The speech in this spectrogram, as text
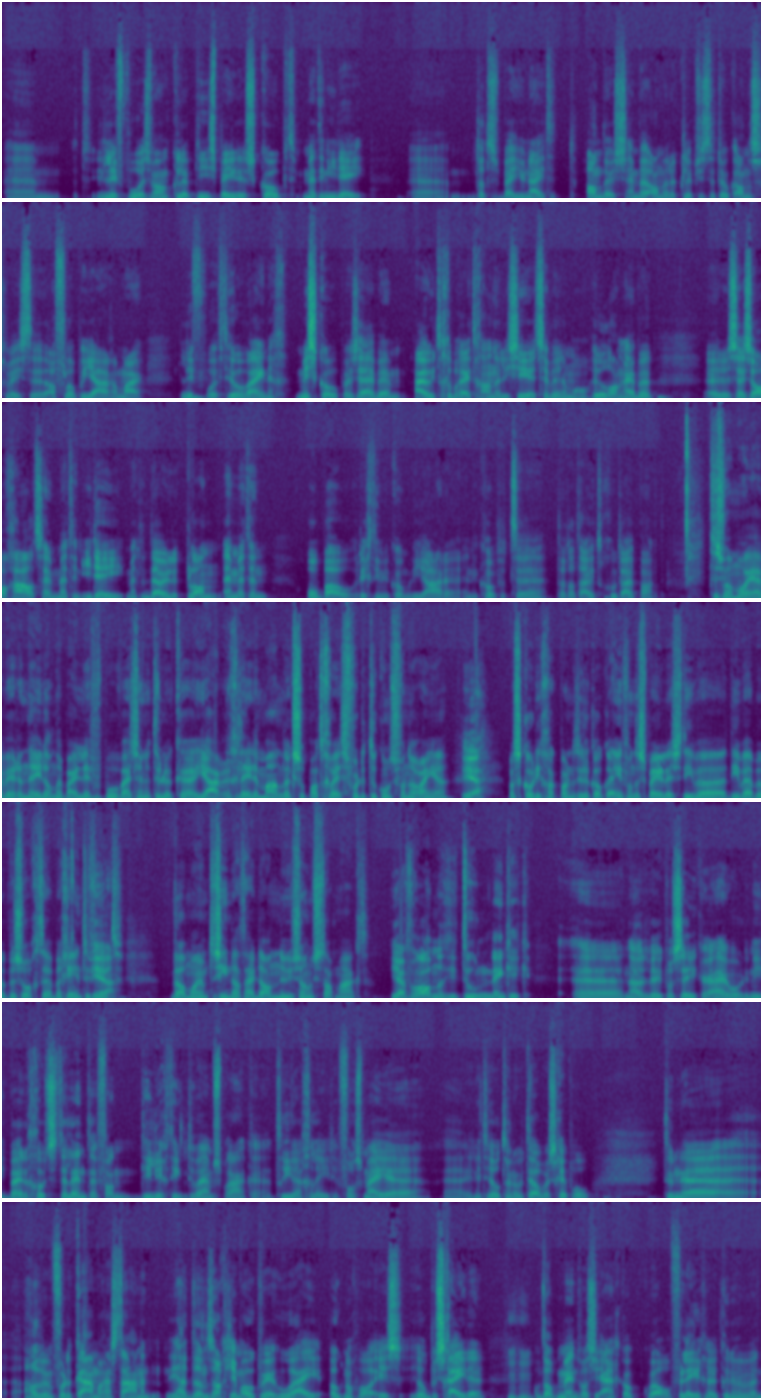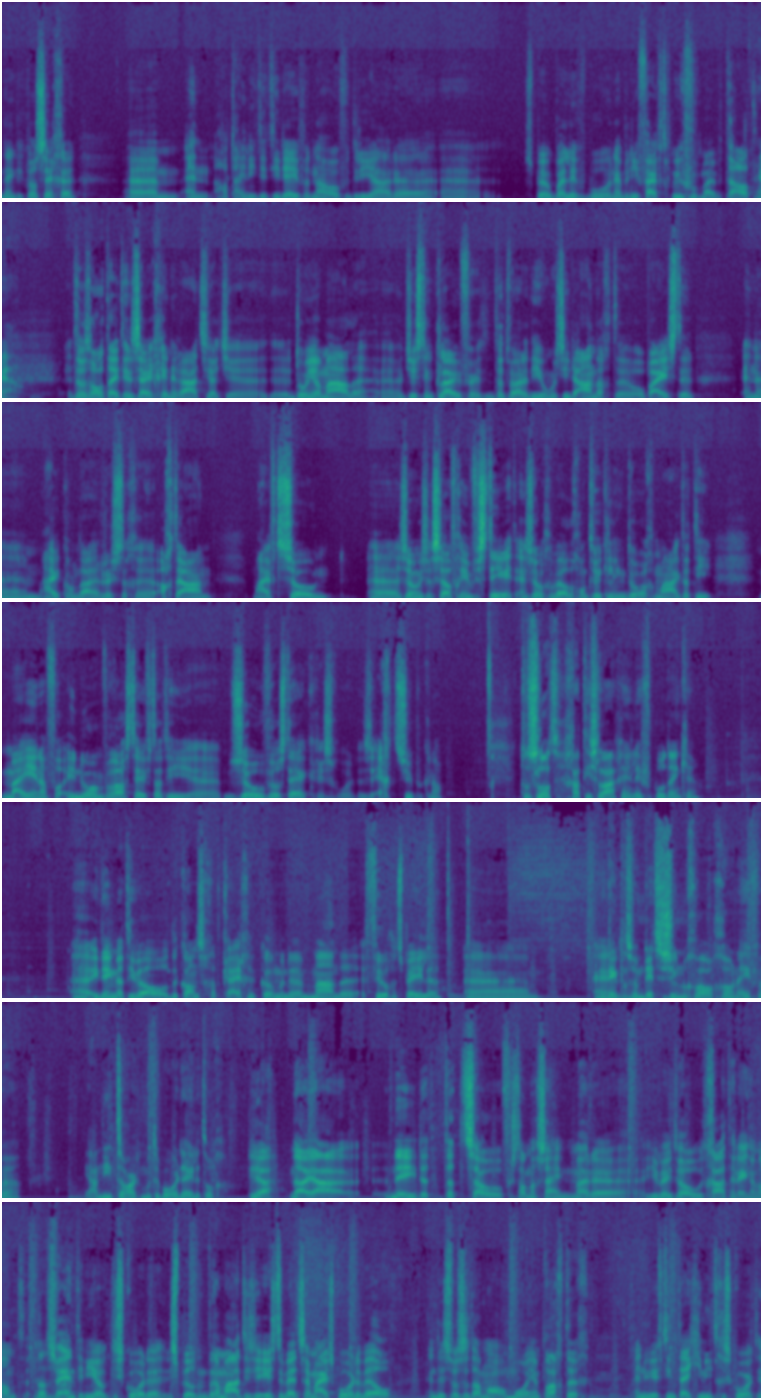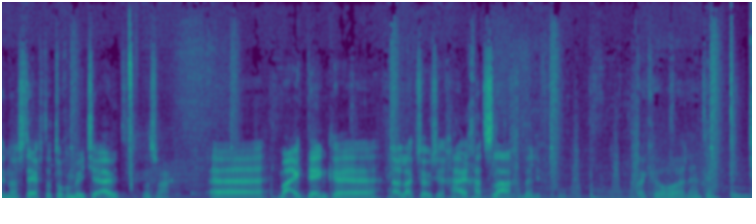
Het, Liverpool is wel een club die spelers koopt met een idee. Um, dat is bij United anders en bij andere clubs is dat ook anders geweest de afgelopen jaren. Maar Liverpool heeft heel weinig miskopen. Zij hebben hem uitgebreid geanalyseerd. Ze willen hem al heel lang hebben. Uh, dus hij zal gehaald zijn met een idee, met een duidelijk plan en met een opbouw richting de komende jaren. En ik hoop dat uh, dat, dat uit, goed uitpakt. Het is wel mooi, hè? weer een Nederlander bij Liverpool. Wij zijn natuurlijk uh, jaren geleden maandelijks op pad geweest voor de toekomst van Oranje. Ja. Was Cody Gakpo natuurlijk ook een van de spelers die we, mm. die we hebben bezocht, hebben geïnterviewd. Ja. Wel mooi om te zien dat hij dan nu zo'n stap maakt. Ja, vooral omdat hij toen, denk ik, uh, nou, dat weet ik wel zeker. Hij hoorde niet bij de grootste talenten van die lichting toen wij hem spraken, drie jaar geleden. Volgens mij uh, in het Hilton Hotel bij Schiphol. Toen hadden we hem voor de camera staan en ja, dan zag je hem ook weer hoe hij ook nog wel is. Heel bescheiden. Mm -hmm. Op dat moment was hij eigenlijk ook wel verlegen, kunnen we denk ik wel zeggen. Um, en had hij niet het idee van, nou, over drie jaar speel ik bij Liverpool en hebben die 50 miljoen voor mij betaald. Ja het was altijd in zijn generatie. Had je Donjan Malen, uh, Justin Kluivert. Dat waren die jongens die de aandacht opeisten. En ehm, hij kon daar rustig achteraan. Maar hij heeft zo'n zo in zichzelf geïnvesteerd en zo'n geweldige ontwikkeling doorgemaakt. Dat hij mij in ieder geval enorm verrast heeft dat hij zoveel sterker is geworden. Dat is echt super knap. Tot slot, gaat hij slagen in Liverpool, denk je? ik denk dat hij wel de kans gaat krijgen de komende maanden. Veel gaat spelen. En... Ik denk dat we hem dit seizoen nog wel gewoon even ja, niet te hard moeten beoordelen, toch? Ja, nou ja, nee, dat, dat zou verstandig zijn. Maar uh, je weet wel hoe het gaat in Engeland. Dat is Bij Anthony ook, die scoorde, die speelde een dramatische eerste wedstrijd, maar hij scoorde wel. En dus was het allemaal mooi en prachtig. En nu heeft hij een tijdje niet gescoord en dan sterft dat toch een beetje uit. Dat is waar. Uh, maar ik denk, uh, nou laat ik zo zeggen, hij gaat slagen bij Liverpool. Dankjewel, Lentin.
